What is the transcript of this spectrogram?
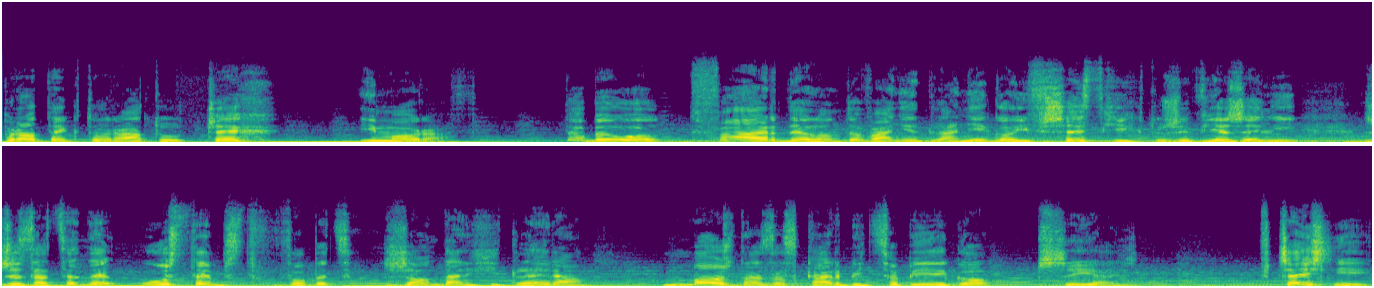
protektoratu Czech i Moraw. To było twarde lądowanie dla niego i wszystkich, którzy wierzyli, że za cenę ustępstw wobec żądań Hitlera można zaskarbić sobie jego przyjaźń. Wcześniej,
